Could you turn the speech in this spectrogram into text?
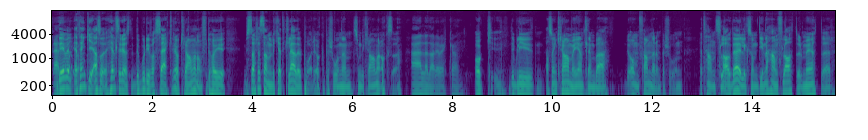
Det är väl, jag tänker, alltså, helt seriöst, det borde ju vara säkrare att krama någon, för du har ju med största sannolikhet kläder på dig och personen som du kramar också. Alla dagar i veckan. Och det blir ju, alltså en kram är egentligen bara, du omfamnar en person. Ett handslag, då är det liksom dina handflator möter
